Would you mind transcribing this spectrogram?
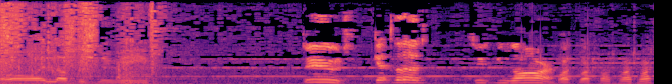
Oh, I love this new meme. Dude, get the... Dude, use R. What, what, what, what, what?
